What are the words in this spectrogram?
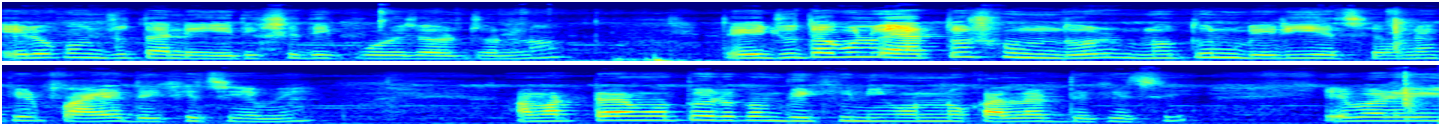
এরকম জুতা নেই এদিক সেদিক পরে যাওয়ার জন্য। তো এই জুতাগুলো এত সুন্দর, নতুন বেরিয়েছে। অনেকের পায়ে দেখেছি আমি। আমারটার মতো এরকম দেখিনি, অন্য কালার দেখেছি। এবার এই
